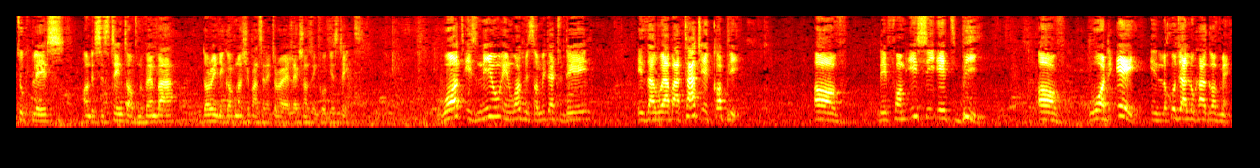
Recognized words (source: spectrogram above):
took place on the 16th of November during the governorship and senatorial elections in Kogi State. What is new in what we submitted today is that we have attached a copy of the Form EC8B of Ward A in Lokoja local government,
